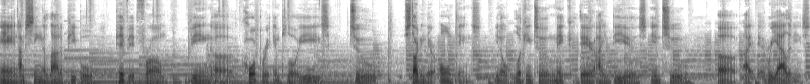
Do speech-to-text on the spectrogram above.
And I'm seeing a lot of people pivot from being uh, corporate employees to starting their own things you know, looking to make their ideas into uh, realities,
